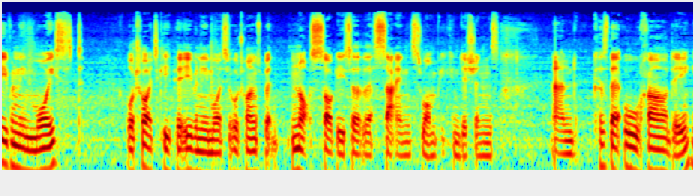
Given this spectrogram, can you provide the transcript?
evenly moist or try to keep it evenly moist at all times but not soggy so that they're sat in swampy conditions. And because they're all hardy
